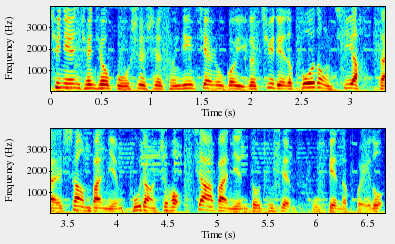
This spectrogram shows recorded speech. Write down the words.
去年全球股市是曾经陷入过一个剧烈的波动期啊，在上半年普涨之后，下半年都出现普遍的回落。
